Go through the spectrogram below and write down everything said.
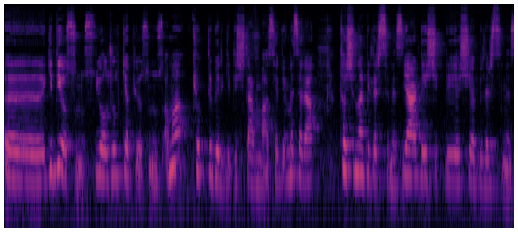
E, gidiyorsunuz, yolculuk yapıyorsunuz ama köklü bir gidişten bahsediyor. Mesela taşınabilirsiniz, yer değişikliği yaşayabilirsiniz.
